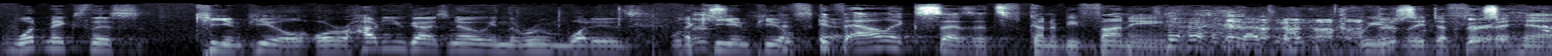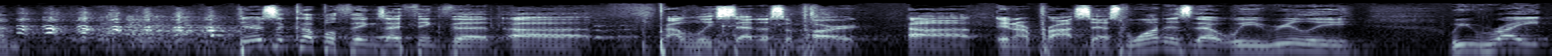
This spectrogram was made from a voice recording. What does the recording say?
what makes this Key and Peele, or how do you guys know in the room what is a Key and Peele If, if Alex says it's going to be funny, we usually defer to a- him. There's a couple things I think that uh, probably set us apart uh, in our process. One is that we really we write.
